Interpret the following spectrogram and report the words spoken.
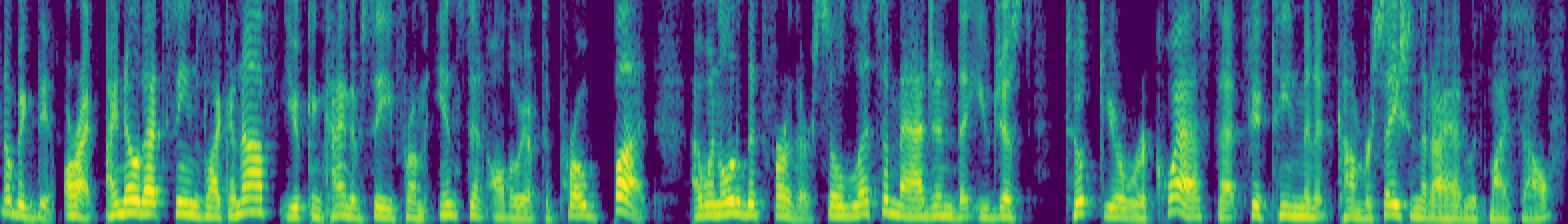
No big deal. All right, I know that seems like enough. You can kind of see from instant all the way up to pro, but I went a little bit further. So let's imagine that you just took your request, that 15 minute conversation that I had with myself,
